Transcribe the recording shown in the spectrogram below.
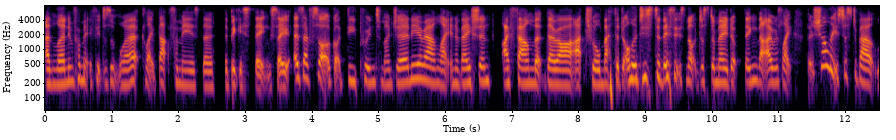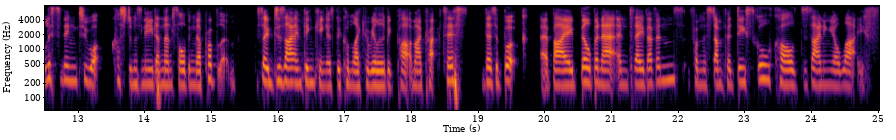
and learning from it if it doesn't work. Like that for me is the the biggest thing. So as I've sort of got deeper into my journey around like innovation, I found that there are actual methodologies to this. It's not just a made up thing that I was like, but surely it's just about listening to what customers need and then solving their problem. So design thinking has become like a really big part of my practice. There's a book uh, by Bill Burnett and Dave Evans from the Stanford D School called Designing Your Life.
